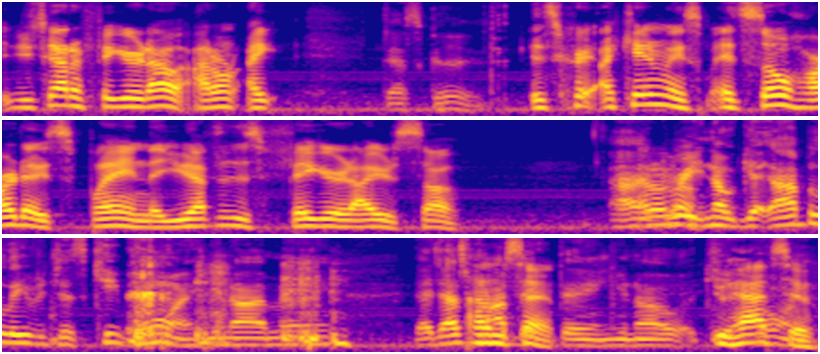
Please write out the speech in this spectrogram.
You just gotta figure it out. I don't. I. That's good. It's crazy. I can't even. Explain. It's so hard to explain that you have to just figure it out yourself. I, I agree. know. No, I believe it. Just keep going. You know what I mean? That, that's my big 100%. thing. You know, keep You have going.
